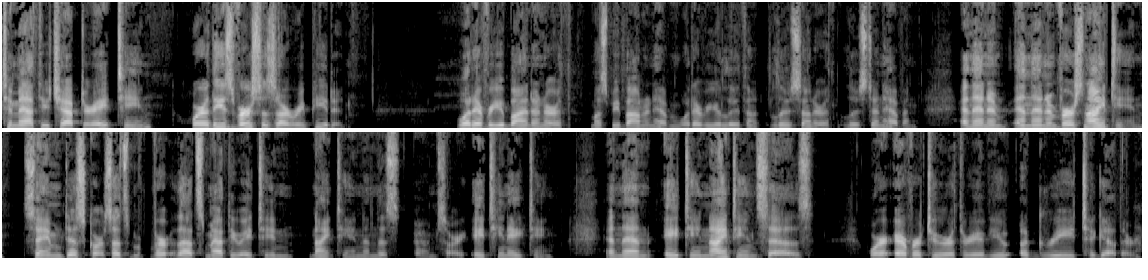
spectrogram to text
to Matthew chapter 18, where these verses are repeated. Whatever you bind on earth must be bound in heaven. Whatever you loose on earth, loosed in heaven. And then in, and then in verse 19, same discourse. That's, that's Matthew 18, 19. And this, I'm sorry, 18, 18. And then 18, 19 says, Wherever two or three of you agree together,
